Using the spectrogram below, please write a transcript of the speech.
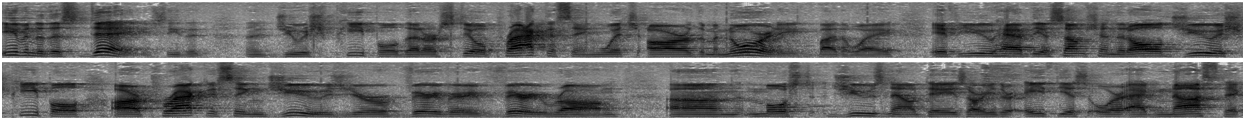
Even to this day, you see that the Jewish people that are still practicing, which are the minority, by the way, if you have the assumption that all Jewish people are practicing Jews, you're very, very, very wrong. Um, most Jews nowadays are either atheists or agnostic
